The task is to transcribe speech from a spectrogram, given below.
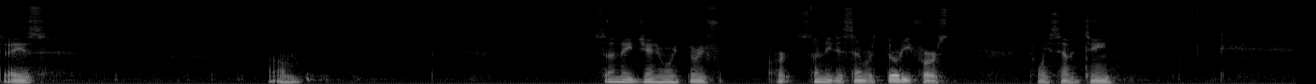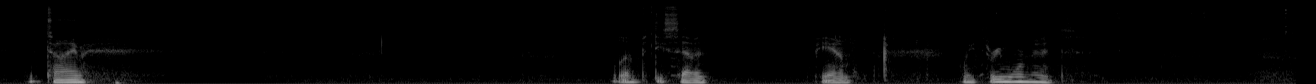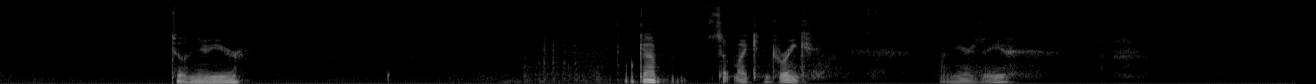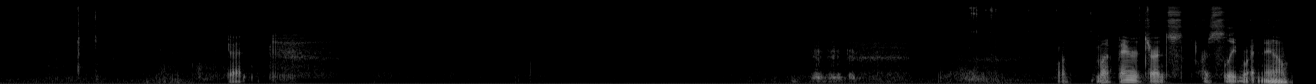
Today is um, Sunday, January 30, or Sunday, December 31st, 2017. The time eleven fifty seven PM. Only three more minutes till the new year. Got something I can drink on New Year's Eve. Got my, my parents are, are asleep right now.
